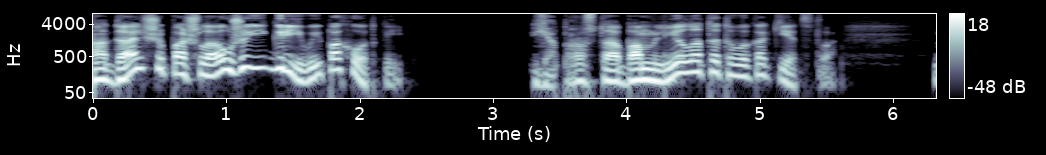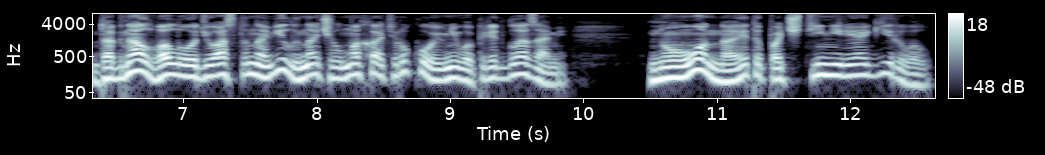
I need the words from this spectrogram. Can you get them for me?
а дальше пошла уже игривой походкой. Я просто обомлел от этого кокетства. Догнал Володю, остановил и начал махать рукой у него перед глазами. Но он на это почти не реагировал.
